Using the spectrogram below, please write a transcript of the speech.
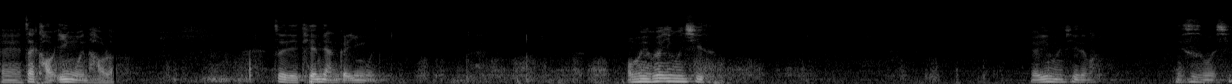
哎，再考英文好了。这里添两个英文。我们有没有英文系的？有英文系的吗？你是什么系？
